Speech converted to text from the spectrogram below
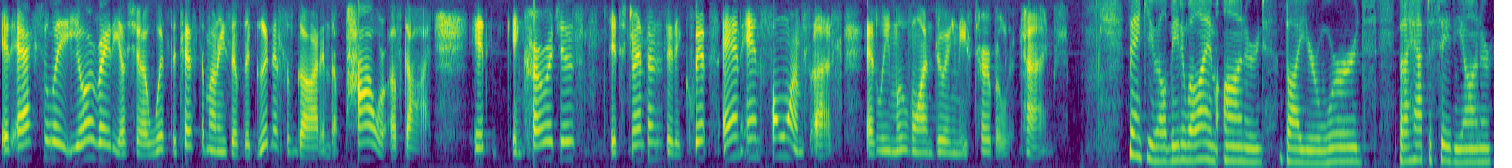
it actually, your radio show with the testimonies of the goodness of God and the power of God, it encourages, it strengthens, it equips, and informs us as we move on during these turbulent times. Thank you, Alveda. Well, I am honored by your words, but I have to say the honor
